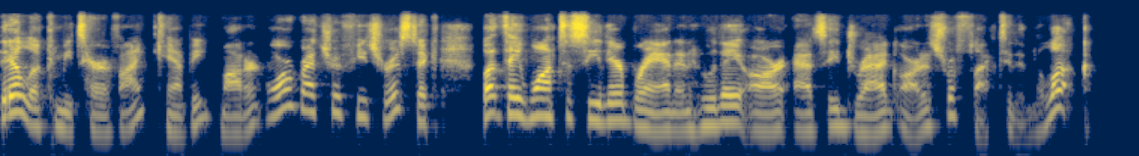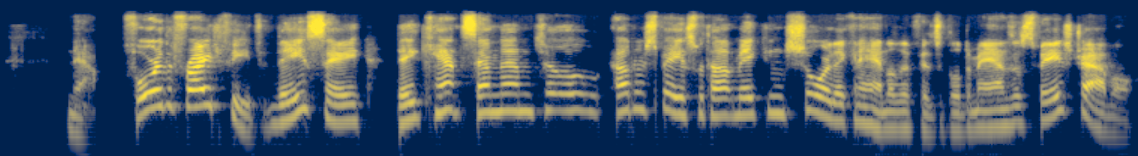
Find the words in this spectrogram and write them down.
Their look can be terrifying, campy, modern, or retro futuristic, but they want to see their brand and who they are as a drag artist reflected in the look. Now, for the Fright Feat, they say they can't send them to outer space without making sure they can handle the physical demands of space travel.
